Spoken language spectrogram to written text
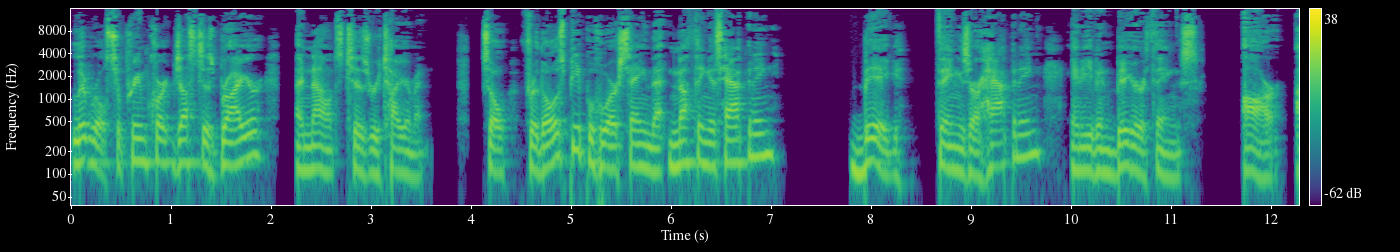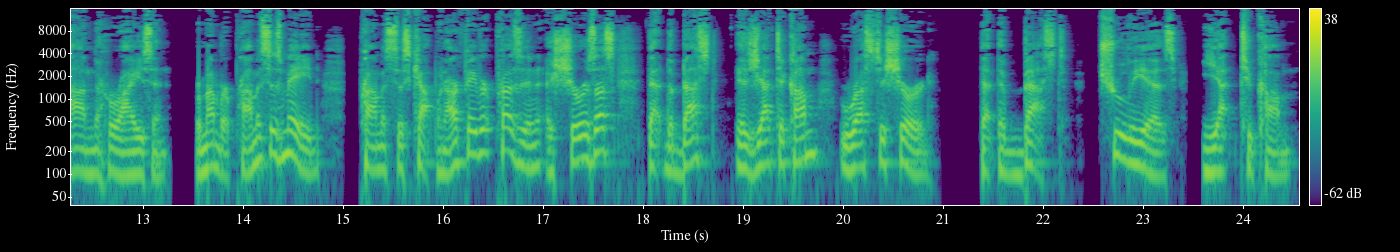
liberal Supreme Court Justice Breyer announced his retirement. So for those people who are saying that nothing is happening, big things are happening and even bigger things are on the horizon. Remember, promises made, promises kept. When our favorite president assures us that the best is yet to come, rest assured that the best truly is yet to come.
